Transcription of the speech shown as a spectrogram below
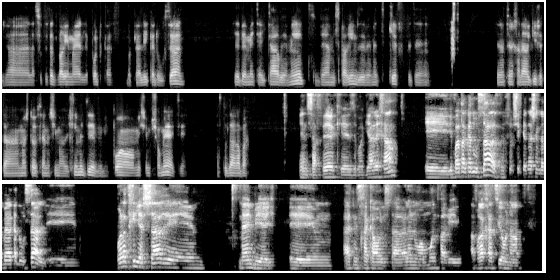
לעשות את הדברים האלה לפודקאסט בכללי כדורסל, זה באמת העיקר באמת, והמספרים זה באמת כיף, וזה זה נותן לך להרגיש את מה שאתה עושה, אנשים מעריכים את זה, ומפה מי ששומע את זה, אז תודה רבה. אין ספק, זה מגיע לך. אה, דיברת על כדורסל, אז אני חושב שכדאי שנדבר על כדורסל. אה, בואו נתחיל ישר אה, מה-NBA. היה את משחק האולסטאר, היה לנו המון דברים, עברה חצי עונה.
